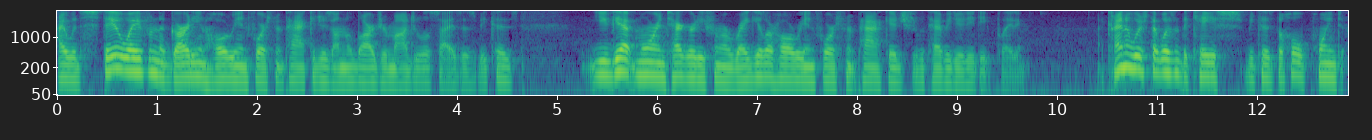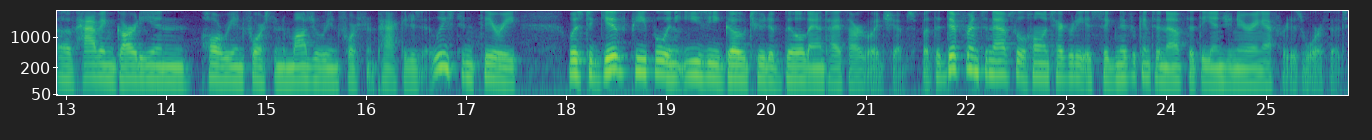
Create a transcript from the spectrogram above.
I would stay away from the Guardian hull reinforcement packages on the larger module sizes because you get more integrity from a regular hull reinforcement package with heavy duty deep plating. I kind of wish that wasn't the case because the whole point of having Guardian hull reinforcement and module reinforcement packages, at least in theory, was to give people an easy go-to to build anti-Thargoid ships. But the difference in absolute hull integrity is significant enough that the engineering effort is worth it.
